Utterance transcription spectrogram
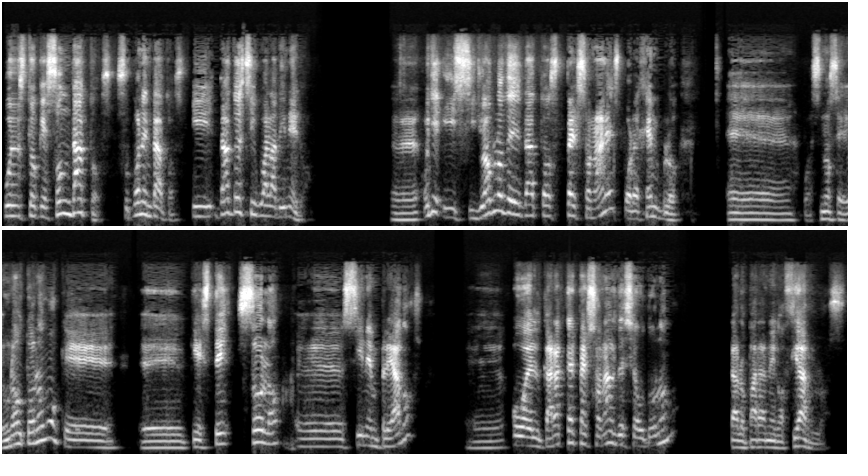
puesto que son datos, suponen datos, y datos es igual a dinero. Eh, oye, y si yo hablo de datos personales, por ejemplo, eh, pues no sé, un autónomo que, que esté solo, sin empleados, o el carácter personal de ese autónomo, claro, para negociarlos.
